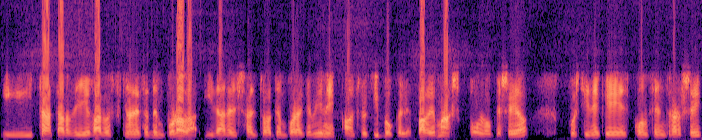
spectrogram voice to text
y tratar de llegar al final de esta temporada y dar el salto a la temporada que viene a otro equipo que le pague más o lo que sea, pues tiene que concentrarse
